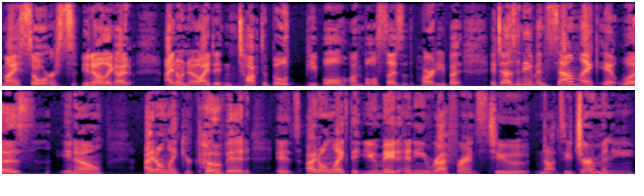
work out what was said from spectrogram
my source. You know, like I, I don't know. I didn't talk to both people on both sides of the party, but it doesn't even sound like it was, you know, I don't like your COVID. It's I don't like that you made any reference to Nazi Germany.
